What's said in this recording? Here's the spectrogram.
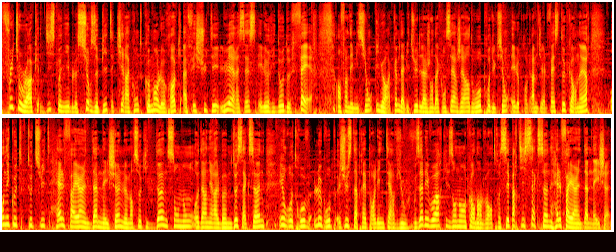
Free to Rock disponible sur The Pit qui raconte comment le rock a fait chuter l'URSS et le rideau de fer. En fin d'émission, il y aura comme d'habitude l'agenda concert Gérard Drouot Production et le programme du Hellfest Corner. On écoute tout de suite Hellfire and Damnation, le morceau qui donne son nom au dernier album de Saxon, et on retrouve le groupe juste après pour l'interview. Vous allez voir qu'ils en ont encore dans le ventre. C'est parti Saxon, Hellfire and Damnation.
